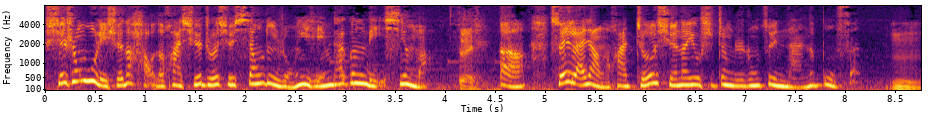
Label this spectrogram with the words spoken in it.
学生物理学的好的话，学哲学相对容易一些，因为它更理性嘛。对，啊，所以来讲的话，哲学呢又是政治中最难的部分。嗯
